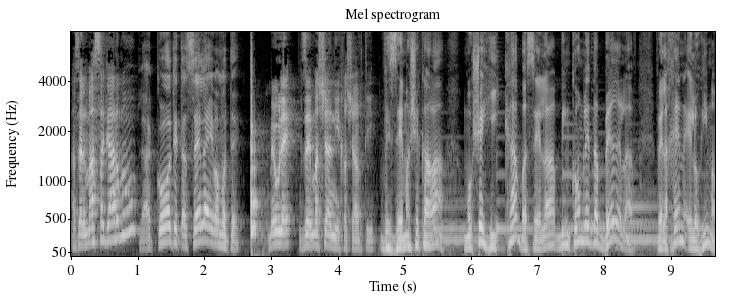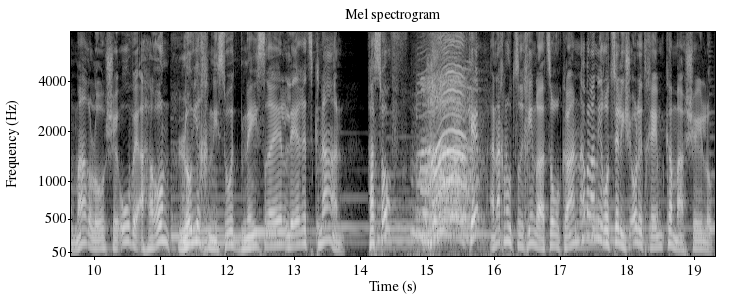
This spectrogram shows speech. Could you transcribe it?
אז על מה סגרנו? להכות את הסלע עם המטה. מעולה, זה מה שאני חשבתי. וזה מה שקרה. משה היכה בסלע במקום לדבר אליו, ולכן אלוהים אמר לו שהוא ואהרון לא יכניסו את בני ישראל לארץ כנען. הסוף. מה? כן, אנחנו צריכים לעצור כאן, אבל אני רוצה לשאול אתכם כמה שאלות.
